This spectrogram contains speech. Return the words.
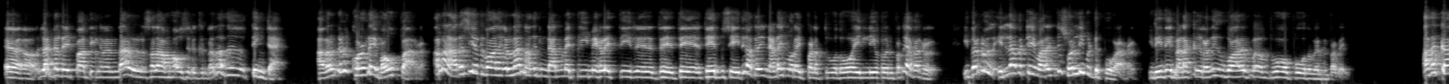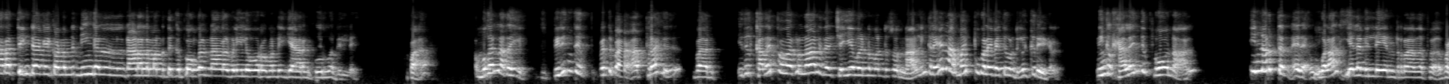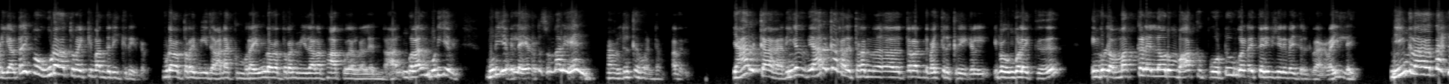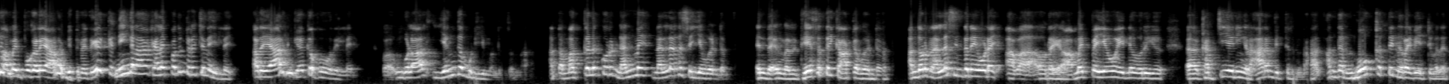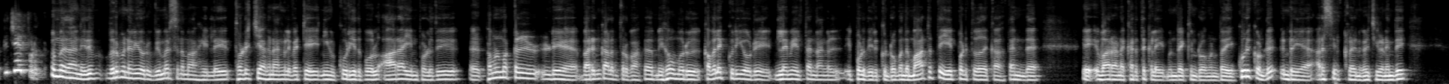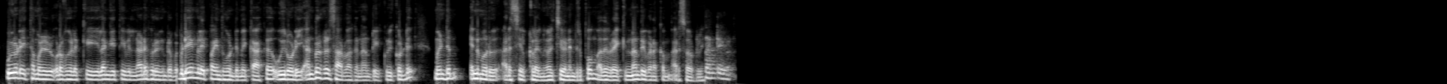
லண்டனை பார்த்தீங்கன்னா என்றால் சதாம் ஹவுஸ் இருக்கின்றது. அது திங்க் டேங்க் அவர்கள் கொள்கை வகுப்பார்கள். ஆனால் அரசியல்வாதிகள் தான் அதன் நன்மை தீமைகளை தீர் தே- தே- தேர்வு செய்து அதை நடைமுறைப்படுத்துவதோ இல்லையோ என்பது அவர்கள் இவர்கள் எல்லாவற்றையும் வரைந்து சொல்லிவிட்டு போவார்கள். இது இது நடக்கிறது இவ்வாறு போக போதும் என்பதை. அதற்காக திங்டாங்கை டேங்கை கொண்டு வந்து நீங்கள் நாடாளுமன்றத்துக்கு போங்கள் நாங்கள் வெளியில போறோம் என்று யாரும் கூறுவதில்லை. அப்ப முதல் அதை பிரிந்து பிறகு இதில் கதைப்பவர்கள் தான் இதை செய்ய வேண்டும் என்று சொன்னால் நீங்கள் ஏன் அமைப்புகளை வைத்துக் கொண்டிருக்கிறீர்கள்? நீங்கள் கலைந்து போனால் இன்னொருத்தன் உங்களால் இயலவில்லை என்ற படியால் தான் இப்போ ஊடகத்துறைக்கு வந்திருக்கிறீர்கள். ஊடகத்துறை மீது அடக்குமுறை ஊடகத்துறை மீதான தாக்குதல்கள் என்றால் உங்களால் முடியவில்லை முடியவில்லை என்று சொன்னால் ஏன் நாங்கள் இருக்க வேண்டும் அதில்? யாருக்காக? நீங்கள் யாருக்காக அதை திறந்து திறந்து வைத்திருக்கிறீர்கள்? இப்ப உங்களுக்கு இங்குள்ள மக்கள் எல்லோரும் வாக்கு போட்டு உங்களை தெரிவு செய்து வைத்திருக்கிறார்களா? இல்லை. நீங்களாகத்தான் அமைப்புகளை ஆரம்பித்து வைத்து நீங்களாக கலைப்பதும் பிரச்சனை இல்லை. அதை யாரும் கேட்க போவதில்லை. உங்களால் இயங்க முடியும் என்று சொன்னார். அந்த மக்களுக்கு ஒரு நன்மை நல்லது செய்ய வேண்டும். இந்த தேசத்தை காக்க வேண்டும். அந்த ஒரு நல்ல சிந்தனையோட அவ ஒரு அமைப்பையோ என்ன ஒரு கட்சியை நீங்கள் ஆரம்பித்திருந்தால் அந்த நோக்கத்தை நிறைவேற்றுவதற்கு செயற்படுங்க உண்மைதான். இது வெறுமனவே ஒரு விமர்சனமாக இல்லை. தொடர்ச்சியாக நாங்கள் இவற்றை நீங்கள் கூறியது போல் ஆராயும் பொழுது அஹ், தமிழ் மக்களுடைய வருங்காலம் தொடர்பாக மிகவும் ஒரு கவலைக்குரிய ஒரு நிலைமையில் தான் நாங்கள் இப்பொழுது இருக்கின்றோம். அந்த மாற்றத்தை ஏற்படுத்துவதற்காகத்தான் இந்த இவ்வாறான கருத்துக்களை முன்வைக்கின்றோம் என்பதை கூறிக்கொண்டு இன்றைய அரசியல் கலை நிகழ்ச்சியில் இணைந்து உயிரோடை தமிழ் உறவுகளுக்கு இலங்கை தீவில் நடைபெறுகின்ற விடயங்களை பயந்து கொண்டமைக்காக உயிரோடை அன்பர்கள் சார்பாக நன்றி கூறிக்கொண்டு மீண்டும் இன்னும் ஒரு அரசியல் கலை நிகழ்ச்சி இணைந்திருப்போம். அதுவரைக்கும் நன்றி வணக்கம் அரசு அவர்களே. நன்றி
